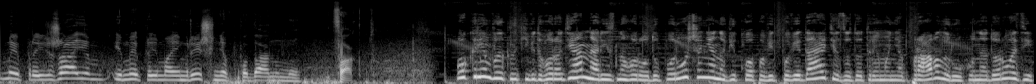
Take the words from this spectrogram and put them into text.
Ми приїжджаємо і ми приймаємо рішення по даному факту. Окрім викликів від городян на різного роду порушення, нові копи відповідають за дотримання правил руху на дорозі.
